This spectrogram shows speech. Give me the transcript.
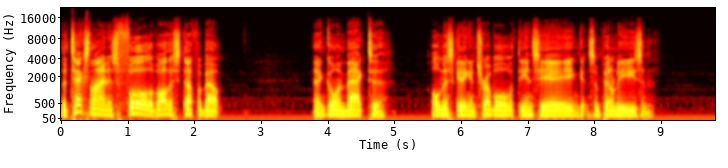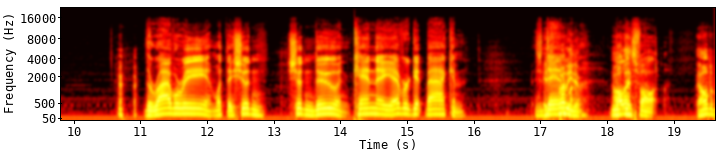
the text line is full of all this stuff about uh, going back to Ole Miss getting in trouble with the NCAA and getting some penalties and the rivalry and what they shouldn't shouldn't do and can they ever get back and it's, It's Dan funny to- Mullen's that- fault. all the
